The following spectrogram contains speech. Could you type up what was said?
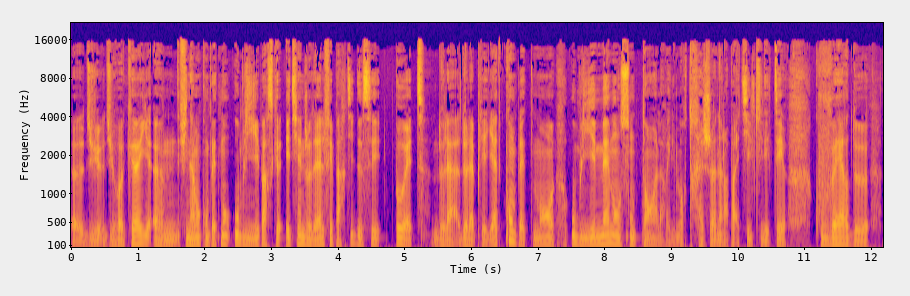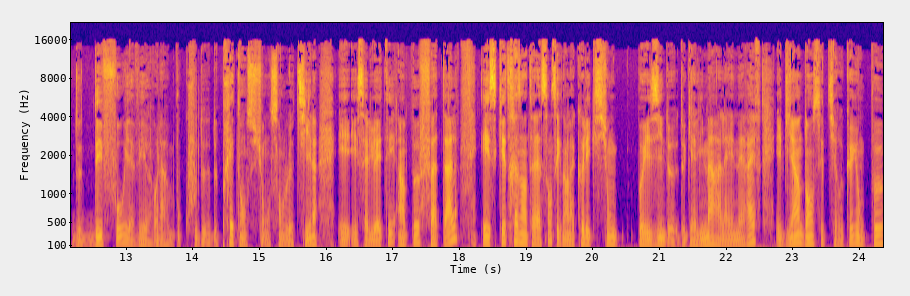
euh, du, recueil, euh, finalement complètement oubliée parce que Étienne Jodel fait partie de ces poètes de la, de la Pléiade, complètement euh, oubliés même en son temps. Alors il est mort très jeune, alors paraît-il qu'il était couvert de, de défauts, il avait voilà beaucoup de, de prétentions, semble-t-il, et, et ça lui a été un peu fatal. Et ce qui est très intéressant, c'est que dans la collection poésie de, de Gallimard à la NRF, eh bien, dans ces petits recueils, on peut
